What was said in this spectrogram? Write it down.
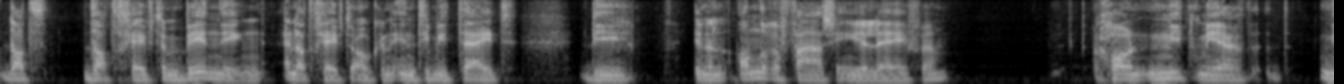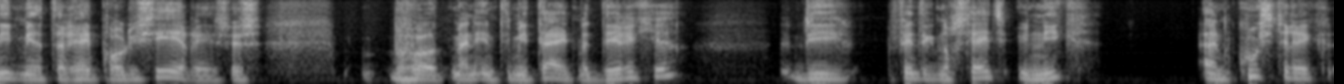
dat, dat geeft een binding. En dat geeft ook een intimiteit die in een andere fase in je leven gewoon niet meer, niet meer te reproduceren is. Dus bijvoorbeeld mijn intimiteit met Dirkje, die vind ik nog steeds uniek en koester ik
